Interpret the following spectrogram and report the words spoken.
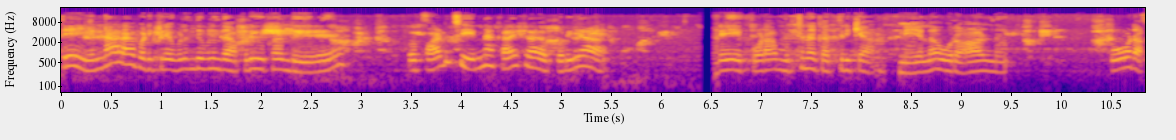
ஏய் என்னடா படிக்கிற? விழுந்து விழுந்து அப்படி உட்காந்து. இப்போ படிச்சு என்ன காய்ச்சா போறியா டேய் போடா முத்தின கத்திரிக்கா. நீ எல்லாம் ஒரு ஆள்னு. போடா.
